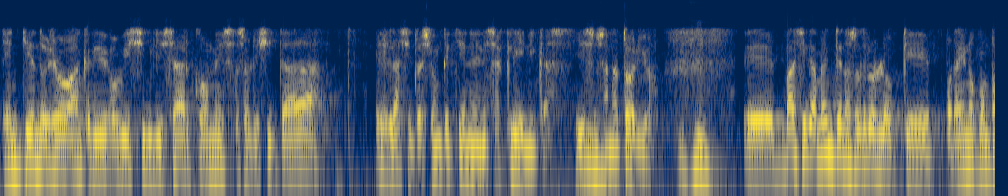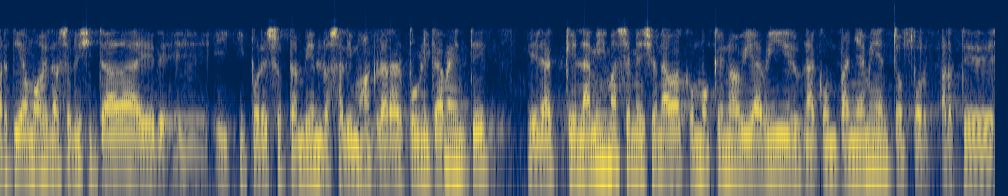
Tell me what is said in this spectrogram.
entiendo yo, han querido visibilizar con esa solicitada es la situación que tienen esas clínicas y esos sanatorios. Eh, básicamente nosotros lo que por ahí no compartíamos de la solicitada eh, y, por eso también lo salimos a aclarar públicamente, era que en la misma se mencionaba como que no había habido un acompañamiento por parte de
